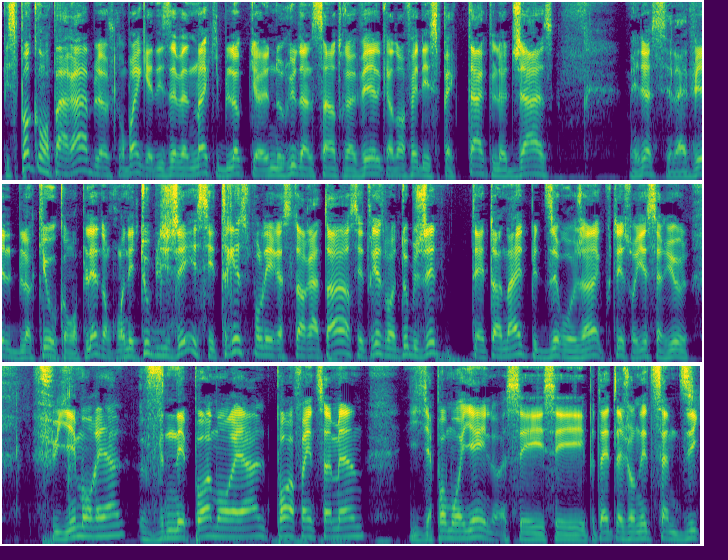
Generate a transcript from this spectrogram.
Puis c'est pas comparable. là. Je comprends qu'il y a des événements qui bloquent une rue dans le centre-ville quand on fait des spectacles, le jazz. Mais là, c'est la ville bloquée au complet. Donc, on est obligé, et c'est triste pour les restaurateurs, c'est triste, on est obligé d'être honnête puis de dire aux gens, écoutez, soyez sérieux. Fuyez Montréal. Venez pas à Montréal. Pas en fin de semaine. Il n'y a pas moyen, là. C'est, peut-être la journée de samedi.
